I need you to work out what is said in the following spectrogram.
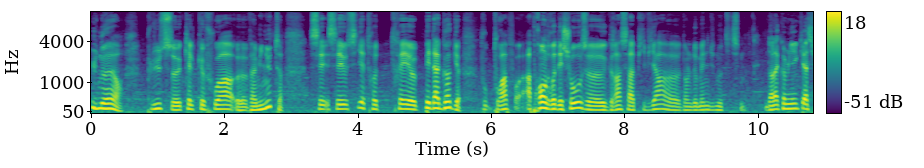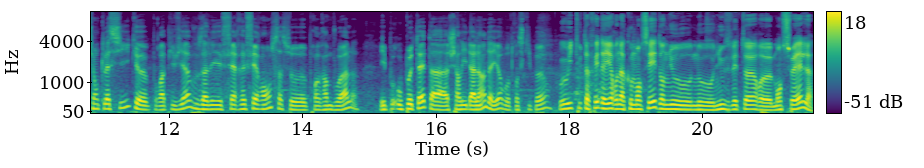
une heure plus euh, quelques fois 20 euh, minutes. C'est aussi être très euh, pédagogue pour, apprendre des choses grâce à Apivia dans le domaine du nautisme. Dans la communication classique, pour Apivia, vous allez faire référence à ce programme voile? Ou peut-être à Charlie Dalin d'ailleurs, votre skipper? Oui, oui, tout à fait. D'ailleurs, on a commencé dans nos, newsletters euh, mensuels.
